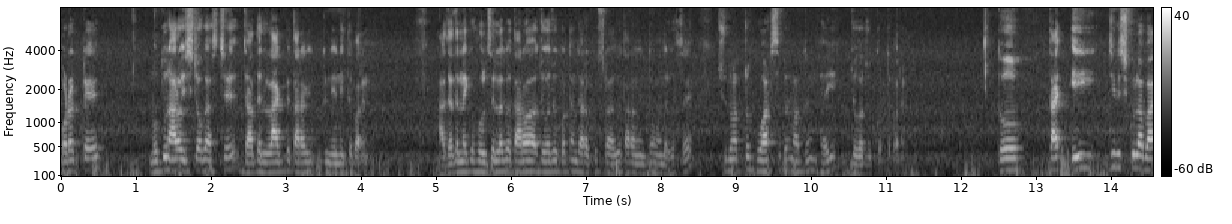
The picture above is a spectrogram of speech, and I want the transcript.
প্রোডাক্টে নতুন আরও স্টক আসছে, যাদের লাগবে তারা কিন্তু নিয়ে নিতে পারেন। আর যাদের নাকি হোলসেল লাগবে তারাও যোগাযোগ করতেন যারা খুচরা লাগবে তারাও কিন্তু আমাদের কাছে শুধুমাত্র হোয়াটসঅ্যাপের মাধ্যমে ভাই যোগাযোগ করতে পারেন। তো তাই এই জিনিসগুলো বা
